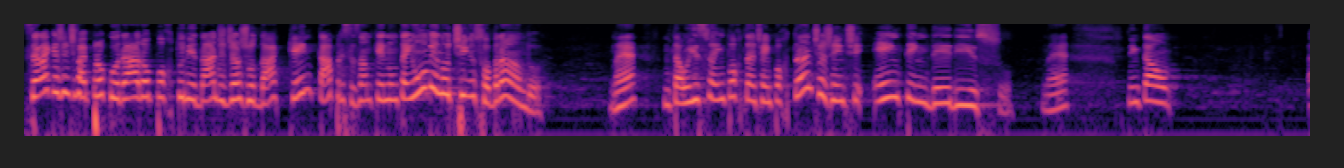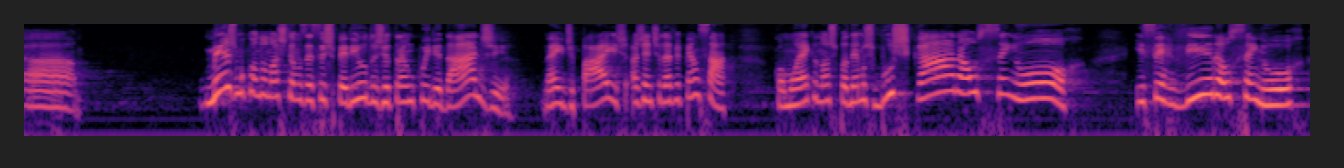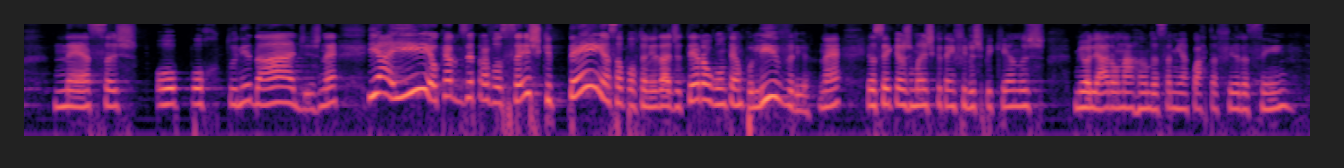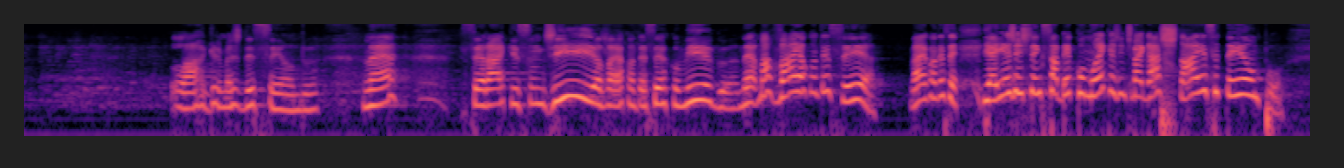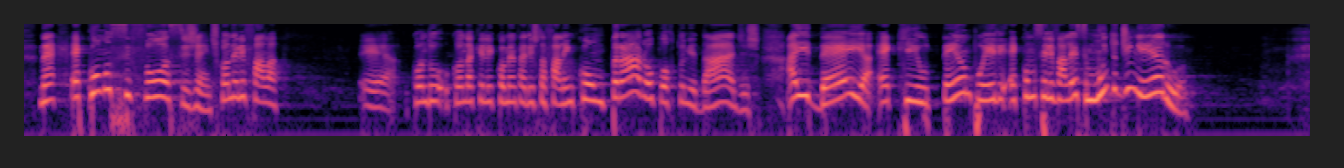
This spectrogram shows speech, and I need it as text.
Será que a gente vai procurar oportunidade de ajudar quem está precisando, quem não tem um minutinho sobrando? Né? Então, isso é importante. É importante a gente entender isso. Né? Então, ah, mesmo quando nós temos esses períodos de tranquilidade né, e de paz, a gente deve pensar como é que nós podemos buscar ao Senhor e servir ao Senhor nessas oportunidades, né? E aí eu quero dizer para vocês que têm essa oportunidade de ter algum tempo livre, né? Eu sei que as mães que têm filhos pequenos me olharam narrando essa minha quarta-feira assim, lágrimas descendo, né? Será que isso um dia vai acontecer comigo? Né? Mas vai acontecer. Vai acontecer. E aí a gente tem que saber como é que a gente vai gastar esse tempo. Né? É como se fosse, gente, quando ele fala. É, quando, quando aquele comentarista fala em comprar oportunidades, a ideia é que o tempo ele é como se ele valesse muito dinheiro.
